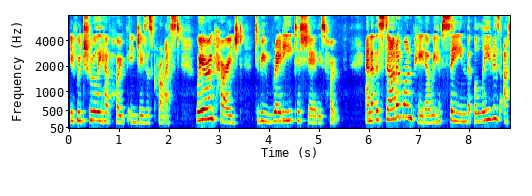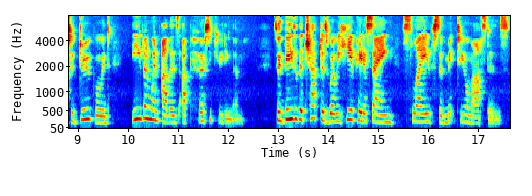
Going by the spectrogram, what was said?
If we truly have hope in Jesus Christ, we are encouraged to be ready to share this hope. And at the start of 1 Peter, we have seen that believers are to do good even when others are persecuting them. So these are the chapters where we hear Peter saying, Slaves, submit to your masters.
